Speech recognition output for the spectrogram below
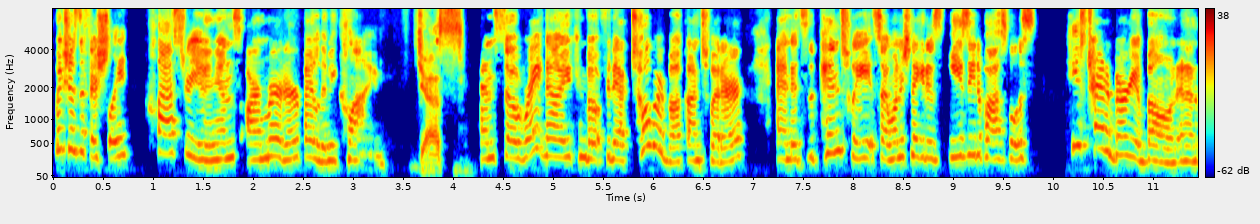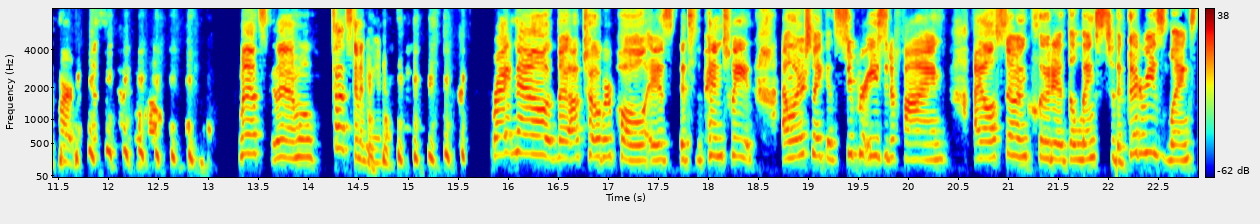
which is officially Class Reunions Are Murder by Libby Klein. Yes. And so right now you can vote for the October book on Twitter, and it's the pin tweet. So I wanted to make it as easy to possible as he's trying to bury a bone in an apartment. that's well, that's going to be interesting. right now. The October poll is it's the pin tweet. I wanted to make it super easy to find. I also included the links to the Goodreads links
